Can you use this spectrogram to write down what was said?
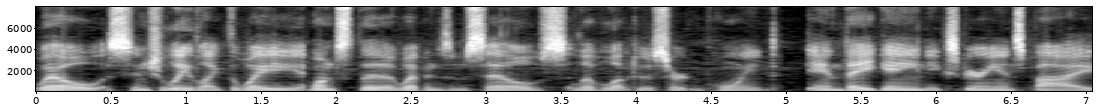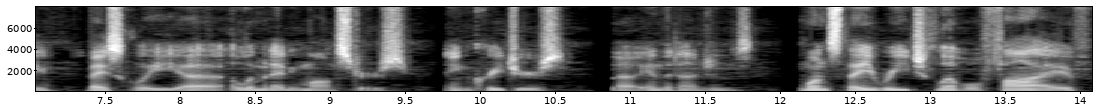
Well, essentially, like the way once the weapons themselves level up to a certain point, and they gain experience by basically uh, eliminating monsters and creatures uh, in the dungeons. Once they reach level five,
